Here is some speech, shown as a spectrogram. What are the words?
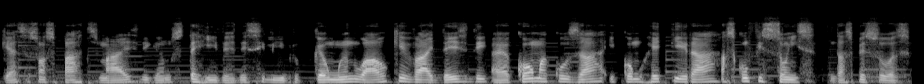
que essas são as partes mais, digamos, terríveis desse livro, porque é um manual que vai desde é, como acusar e como retirar as confissões das pessoas,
